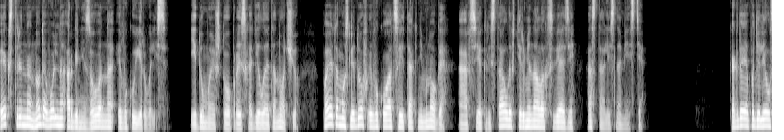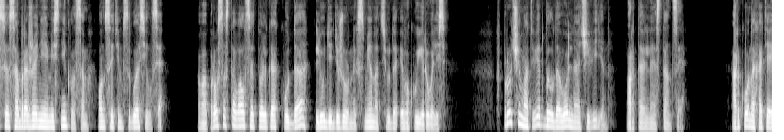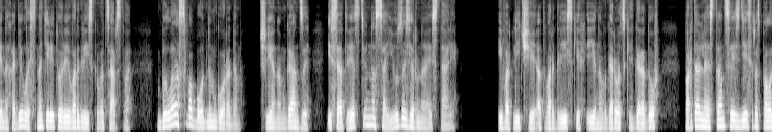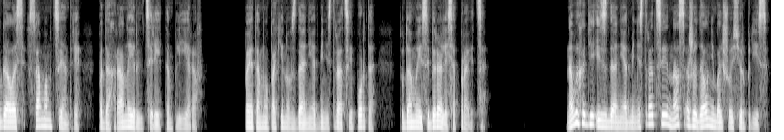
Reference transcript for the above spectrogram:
экстренно, но довольно организованно эвакуировались. И думаю, что происходило это ночью, поэтому следов эвакуации так немного, а все кристаллы в терминалах связи остались на месте. Когда я поделился соображениями с Никласом, он с этим согласился. Вопрос оставался только, куда люди дежурных смен отсюда эвакуировались. Впрочем, ответ был довольно очевиден. Портальная станция. Аркона, хотя и находилась на территории Варгрийского царства, была свободным городом, членом Ганзы и, соответственно, Союза зерна и стали. И в отличие от варгрийских и новгородских городов, Портальная станция здесь располагалась в самом центре, под охраной рыцарей-тамплиеров. Поэтому, покинув здание администрации порта, туда мы и собирались отправиться. На выходе из здания администрации нас ожидал небольшой сюрприз.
